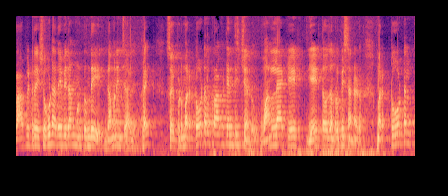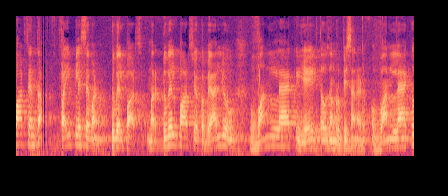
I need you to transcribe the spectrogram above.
ప్రాఫిట్ రేషియో కూడా అదే విధంగా ఉంటుంది. గమనించాలి. రైట్ సో ఇప్పుడు మరి టోటల్ ప్రాఫిట్ ఎంత ఇచ్చాడు? One lakh eight eight thousand rupees అన్నాడు. మరి టోటల్ పార్ట్స్ ఎంత? Five plus seven twelve parts మరి ట్వెల్వ్ పార్ట్స్ యొక్క value one lakh eight thousand rupees అన్నాడు. One lakh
